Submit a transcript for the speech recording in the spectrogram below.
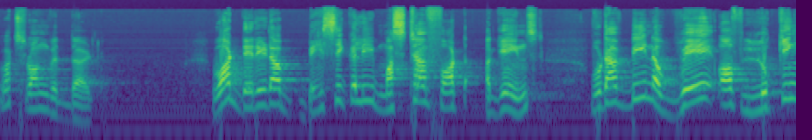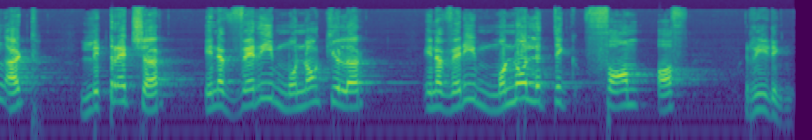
What's wrong with that? What Derrida basically must have fought against would have been a way of looking at literature in a very monocular, in a very monolithic form of reading.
